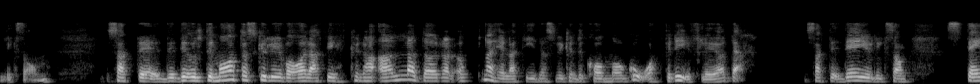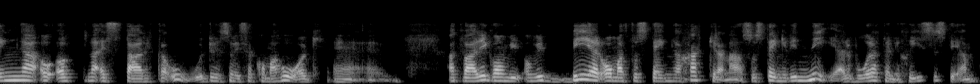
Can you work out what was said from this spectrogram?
Liksom. Så att det, det, det, ultimata skulle ju vara att vi kunde ha alla dörrar öppna hela tiden så vi kunde komma och gå, för det är ju flöde. Så att det, det är ju liksom stänga och öppna är starka ord som vi ska komma ihåg. Eh, att varje gång vi, om vi ber om att få stänga chakrarna så stänger vi ner vårt energisystem.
